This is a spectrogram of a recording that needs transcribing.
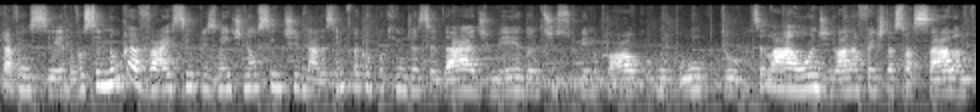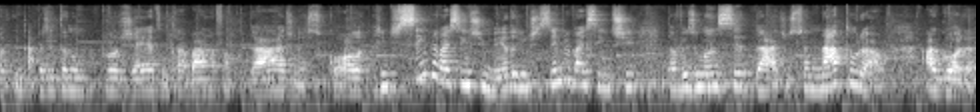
para vencer. Você nunca vai simplesmente não sentir nada. Sempre vai ter um pouquinho de ansiedade, medo antes de subir no palco, no púlpito, sei lá onde, lá na frente da sua sala, apresentando um projeto, um trabalho na faculdade, na escola. A gente sempre vai sentir medo, a gente sempre vai sentir talvez uma ansiedade. Isso é natural. Agora,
